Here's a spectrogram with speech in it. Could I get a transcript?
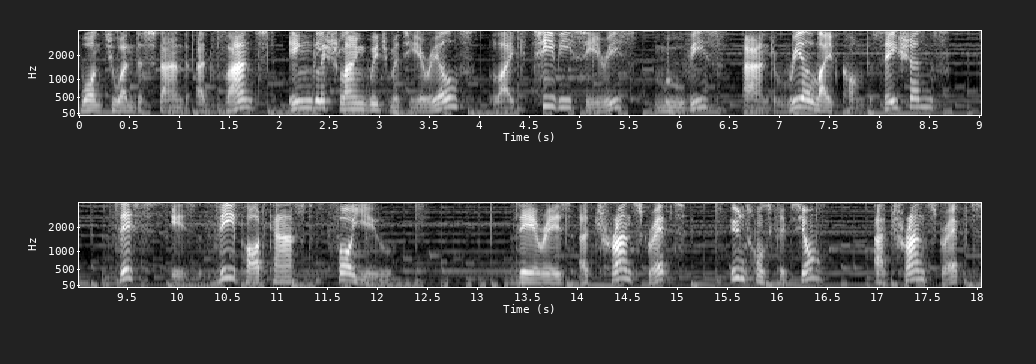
want to understand advanced English language materials like TV series, movies, and real life conversations, this is the podcast for you. There is a transcript, une transcription, a transcript,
